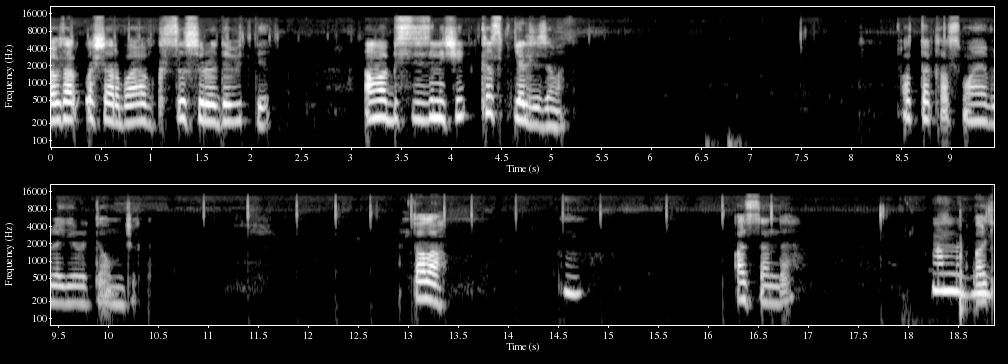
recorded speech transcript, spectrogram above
Evet arkadaşlar bayağı kısa sürede bitti. Ama biz sizin için kasıp geleceğiz hemen. Hatta kasmaya bile gerek kalmayacak. Tala. Aç sen de. Ama Aç.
